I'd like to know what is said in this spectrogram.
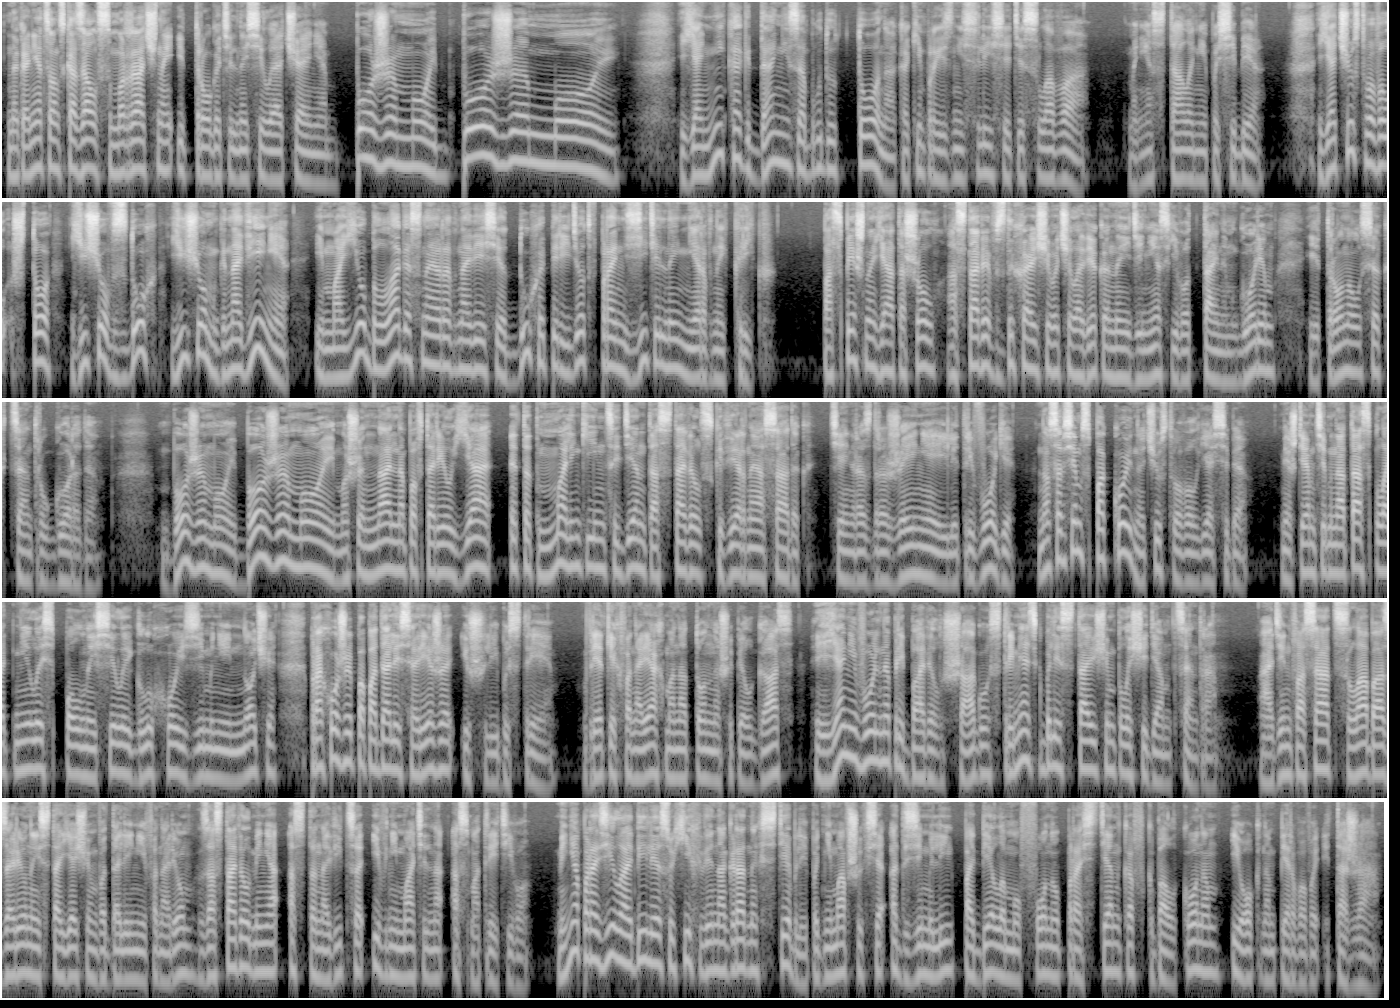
Наконец он сказал с мрачной и трогательной силой отчаяния, «Боже мой, Боже мой!» Я никогда не забуду тона, каким произнеслись эти слова. Мне стало не по себе. Я чувствовал, что еще вздох, еще мгновение, и мое благостное равновесие духа перейдет в пронзительный нервный крик. Поспешно я отошел, оставив вздыхающего человека наедине с его тайным горем, и тронулся к центру города. «Боже мой, боже мой!» — машинально повторил я. Этот маленький инцидент оставил скверный осадок, тень раздражения или тревоги. Но совсем спокойно чувствовал я себя. Меж тем темнота сплотнилась полной силой глухой зимней ночи, прохожие попадались реже и шли быстрее. В редких фонарях монотонно шипел газ, я невольно прибавил шагу, стремясь к блистающим площадям центра. Один фасад, слабо озаренный стоящим в отдалении фонарем, заставил меня остановиться и внимательно осмотреть его. Меня поразило обилие сухих виноградных стеблей, поднимавшихся от земли по белому фону простенков к балконам и окнам первого этажа.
